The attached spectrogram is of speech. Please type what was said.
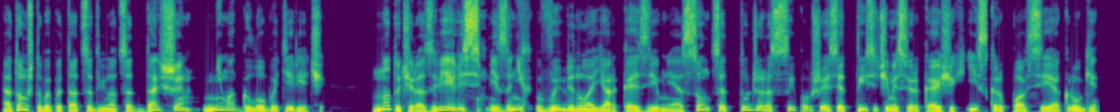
О том, чтобы пытаться двинуться дальше, не могло быть и речи. Но тучи развеялись, из-за них выглянуло яркое зимнее солнце, тут же рассыпавшееся тысячами сверкающих искр по всей округе.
